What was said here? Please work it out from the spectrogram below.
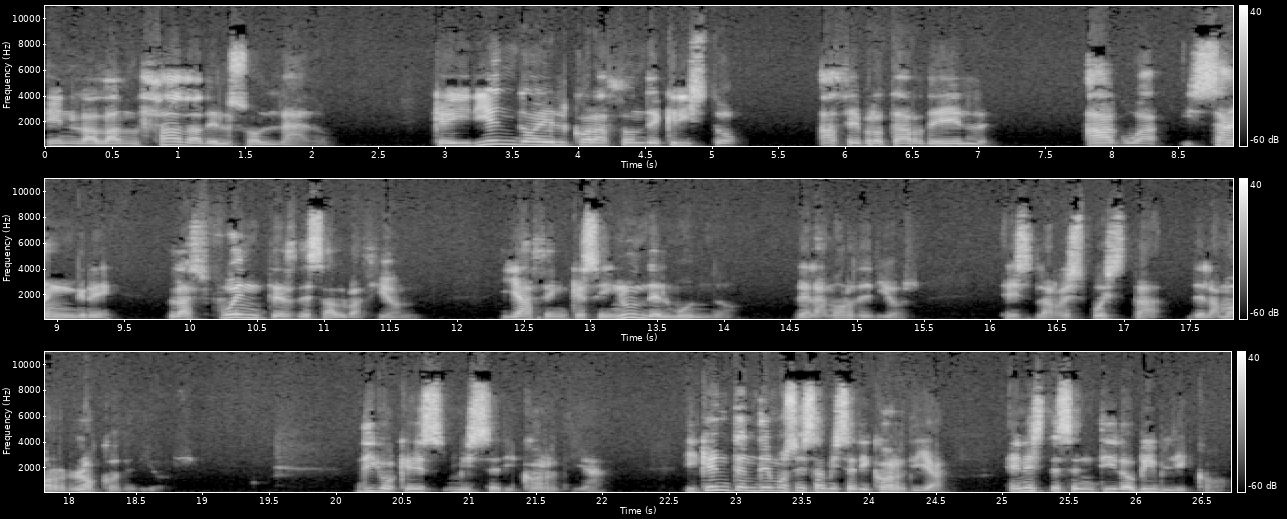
en la lanzada del soldado, que hiriendo el corazón de Cristo hace brotar de él agua y sangre, las fuentes de salvación, y hacen que se inunde el mundo del amor de Dios. Es la respuesta del amor loco de Dios. digo que es misericordia. ¿Y qué entendemos esa misericordia en este sentido bíblico?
